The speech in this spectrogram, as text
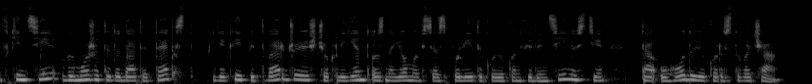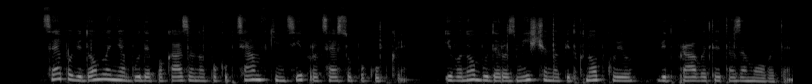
В кінці ви можете додати текст, який підтверджує, що клієнт ознайомився з політикою конфіденційності та угодою користувача. Це повідомлення буде показано покупцям в кінці процесу покупки, і воно буде розміщено під кнопкою Відправити та замовити.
